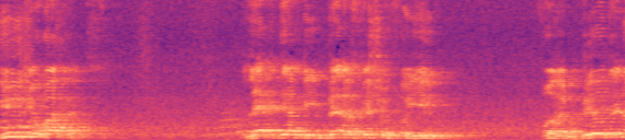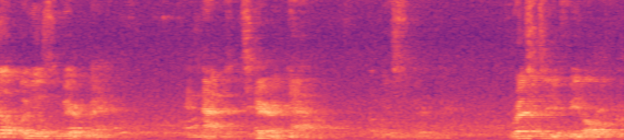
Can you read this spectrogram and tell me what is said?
Use your weapons. Be beneficial for you, for the building up of your spirit man, and not the tearing down of your spirit man. Rest to your feet all over.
